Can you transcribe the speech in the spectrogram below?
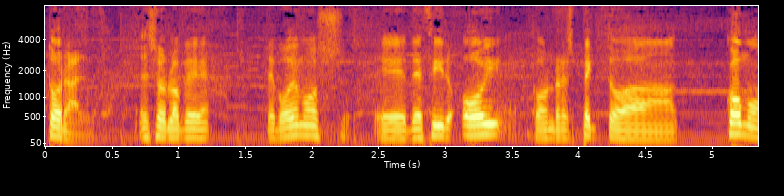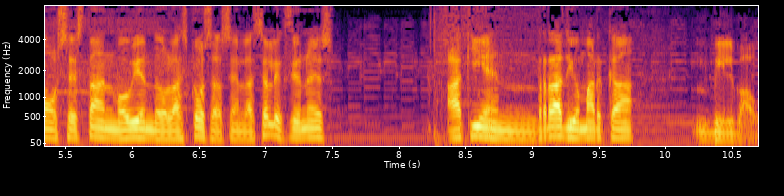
Toral. Eso es lo que te podemos eh, decir hoy con respecto a cómo se están moviendo las cosas en las elecciones aquí en Radio Marca Bilbao.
